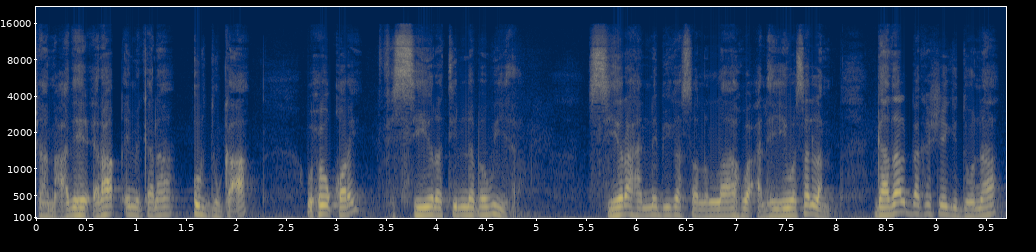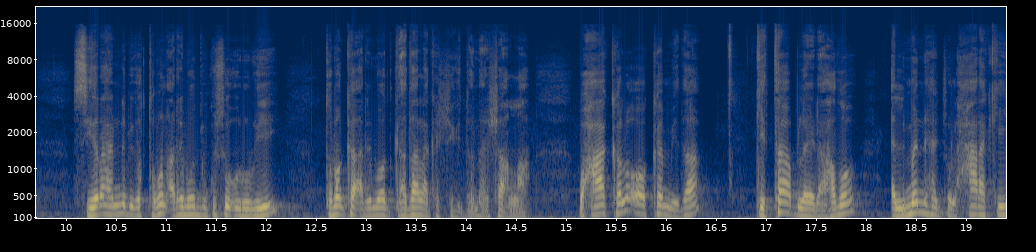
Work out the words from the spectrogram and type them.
jaamicadihii ciraaq iminkana urdunka ah. Wuxuu qoray fi siirati nabawiya siiraha nebiga sala allahu calayhi wasalam gadaal baa ka sheegi doonaa siiraha nebiga toban arrimood buu ku soo ururiyey tobanka arrimood gadaalaa ka sheegi doonaa insha allah. Waxaa kale oo ka mid a kitaab la yidhaahdo almanhaj alxaraki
